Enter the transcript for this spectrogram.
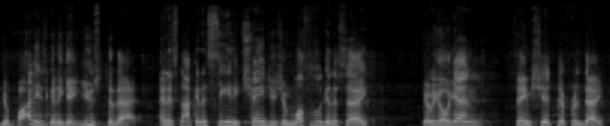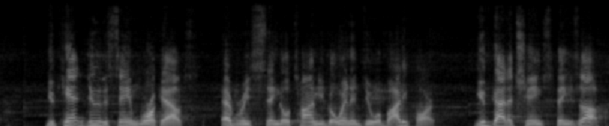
your body's gonna get used to that, and it's not gonna see any changes. Your muscles are gonna say, here we go again, same shit, different day. You can't do the same workouts every single time you go in and do a body part. You've got to change things up.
